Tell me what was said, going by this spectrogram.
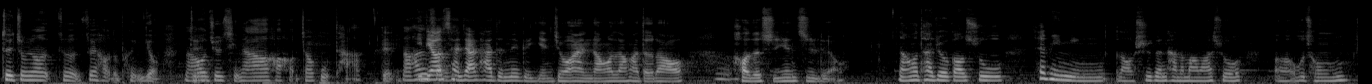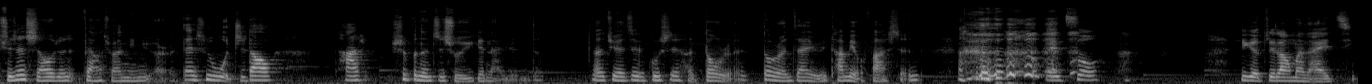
最重要、就最好的朋友，然后就请他要好好照顾他，对，然后一定要参加他的那个研究案，然后让他得到好的实验治疗。嗯、然后他就告诉蔡明明老师跟他的妈妈说，呃，我从学生时候就是非常喜欢你女儿，但是我知道。她是不能只属于一个男人的，那觉得这个故事很动人，动人在于他没有发生，没错，是一个最浪漫的爱情。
